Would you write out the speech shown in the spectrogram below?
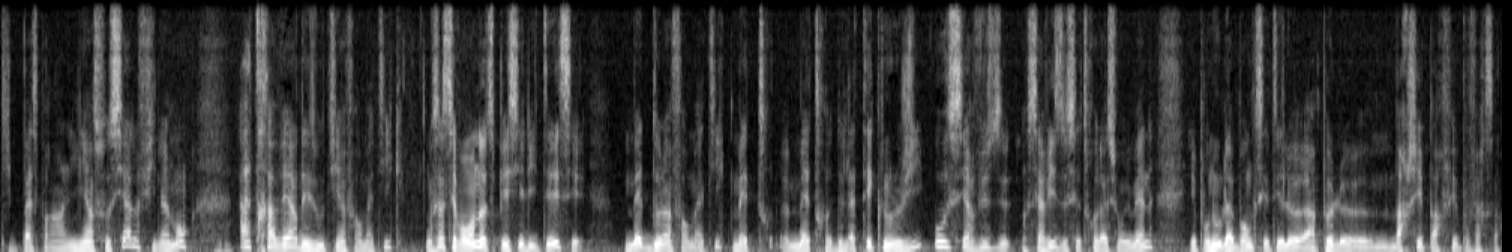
qui passe par un lien social finalement, à travers des outils informatiques? Donc ça c'est vraiment notre spécialité, c'est mettre de l'informatique, mettre, mettre de la technologie au service, de, au service de cette relation humaine. Et pour nous, la banque, c'était un peu le marché parfait pour faire ça.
